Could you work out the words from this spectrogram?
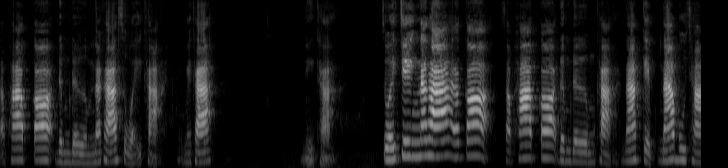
สภาพก็เดิมๆนะคะ สวยค่ะเห็นไหมคะนี่ค่ะ สวยจริงนะคะแล้วก็ สภาพก็เดิมๆค่ะน่าเก็บน่าบูชา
